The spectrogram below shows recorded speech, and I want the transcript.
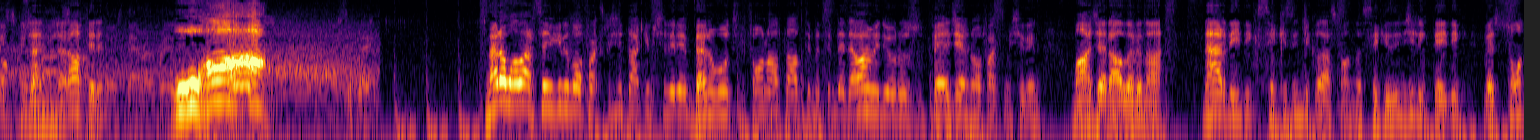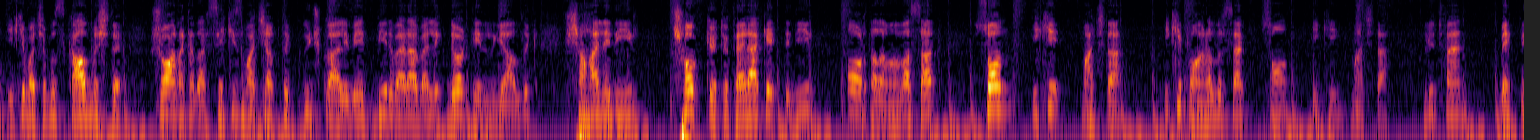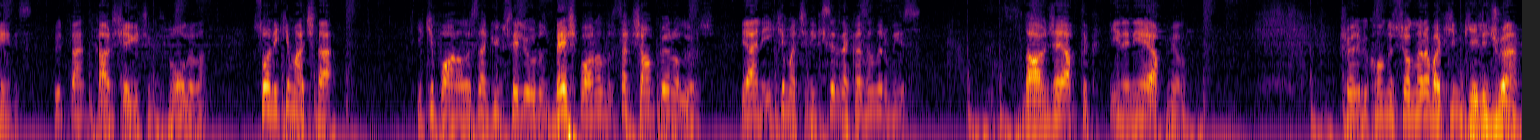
Çok güzel Müller aferin. Oha! Merhabalar sevgili NoFax Mission takipçileri. Ben Umut. FIFA 16 Ultimate'imde devam ediyoruz. FC NoFax Mission'in maceralarına. Neredeydik? 8. klasmanda, 8. ligdeydik ve son 2 maçımız kalmıştı. Şu ana kadar 8 maç yaptık. 3 galibiyet, 1 beraberlik, 4 yenilgi aldık. Şahane değil, çok kötü, felaket de değil. Ortalama vasat. Son 2 maçta 2 puan alırsak son 2 maçta. Lütfen bekleyiniz. Lütfen karşıya geçiniz. Ne oluyor lan? Son 2 maçta 2 puan alırsak yükseliyoruz. 5 puan alırsak şampiyon oluyoruz. Yani iki maçın ikisini de kazanır mıyız? Daha önce yaptık. Yine niye yapmayalım? Şöyle bir kondisyonlara bakayım. Geleceğim.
